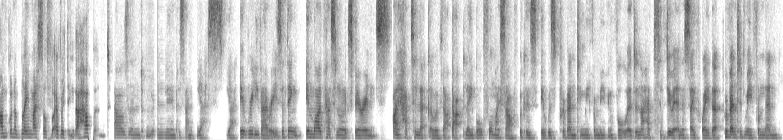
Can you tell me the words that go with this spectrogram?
I'm gonna blame myself for everything that happened. Thousand million percent. Yes. Yeah. It really varies. I think in my personal experience, I had to let go of that that label for myself because it was preventing me from moving forward. And I had to do it in a safe way that prevented me from then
